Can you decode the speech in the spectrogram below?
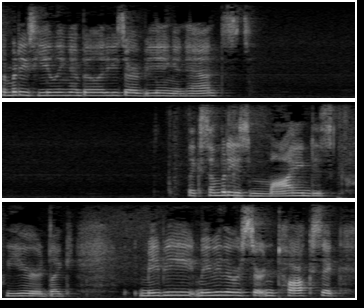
Somebody's healing abilities are being enhanced. Like somebody's mind is cleared. Like maybe maybe there were certain toxic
